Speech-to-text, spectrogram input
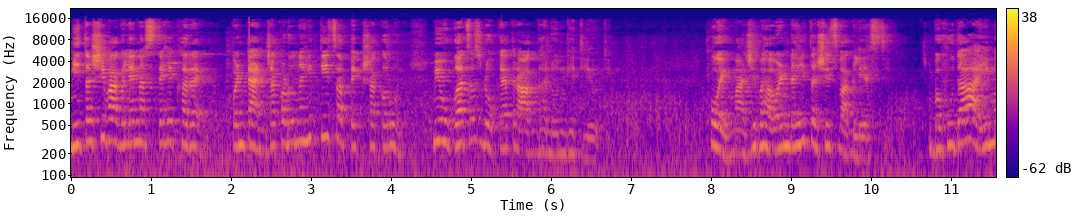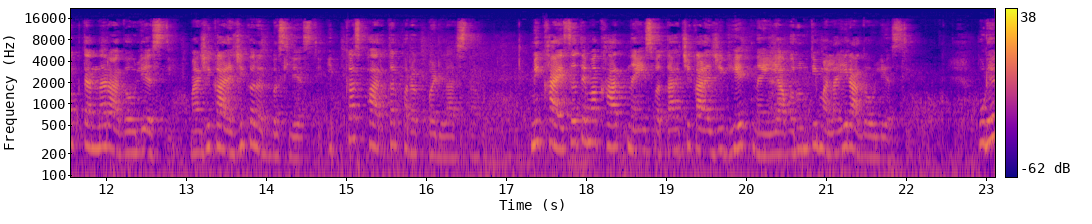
मी तशी वागले नसते हे खरंय पण त्यांच्याकडूनही तीच अपेक्षा करून मी उगाच डोक्यात राग घालून घेतली होती. होय माझी भावंडही तशीच वागली असती. बहुधा आई मग त्यांना रागवली असती. माझी काळजी करत बसली असती. इतकाच फार तर फरक पडला असता. मी खायचं तेव्हा खात नाही स्वतःची काळजी घेत नाही यावरून ती मलाही रागवली असती. पुढे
